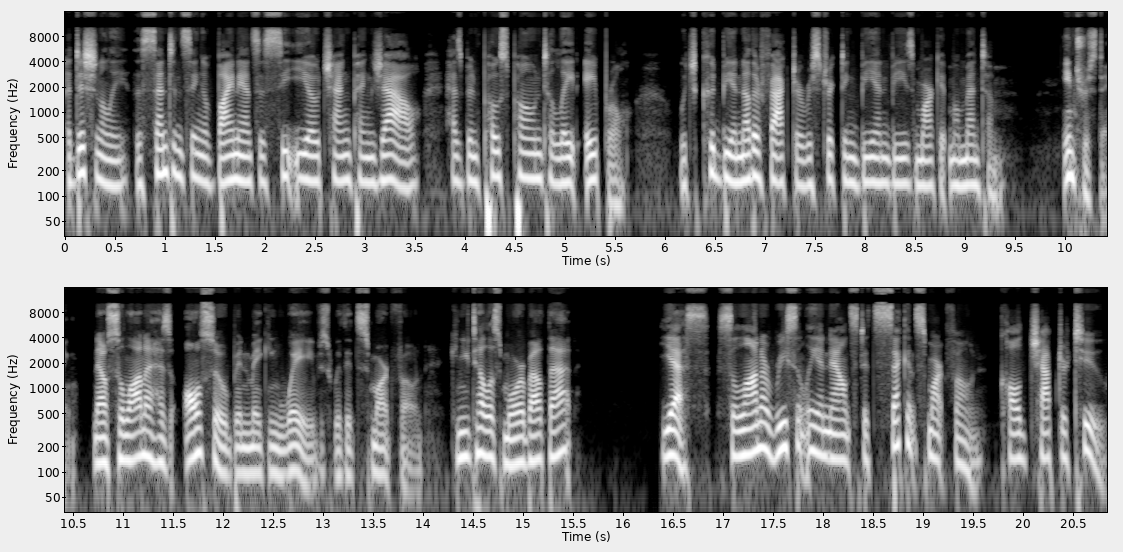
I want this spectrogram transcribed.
Additionally, the sentencing of Binance's CEO Changpeng Zhao has been postponed to late April, which could be another factor restricting BNB's market momentum. Interesting. Now, Solana has also been making waves with its smartphone. Can you tell us more about that? Yes, Solana recently announced its second smartphone, called Chapter 2.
